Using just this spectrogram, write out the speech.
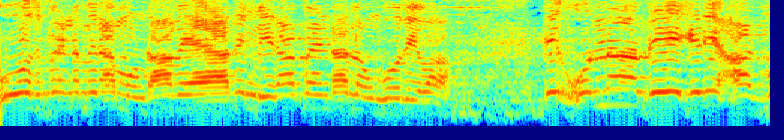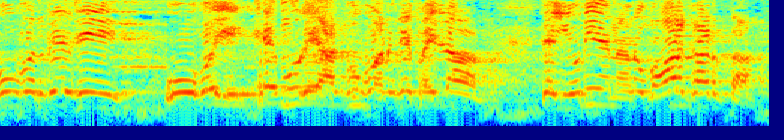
ਉਸ ਪਿੰਡ ਮੇਰਾ ਮੁੰਡਾ ਵਿਆਹ ਤੇ ਮੇਰਾ ਪਿੰਡ ਆ ਲੌਂਗੋ ਦੇਵਾ ਤੇ ਉਹਨਾਂ ਦੇ ਜਿਹੜੇ ਆਗੂ ਬੰਦੇ ਸੀ, ਉਹ ਹੀ ਇੱਥੇ ਮੂਰੇ ਆਗੂ ਬਣ ਕੇ ਪਹਿਲਾਂ ਤੇ ਯੂਨੀਅਨਾਂ ਨੂੰ ਬਾਹਰ ਕੱਢਤਾ।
